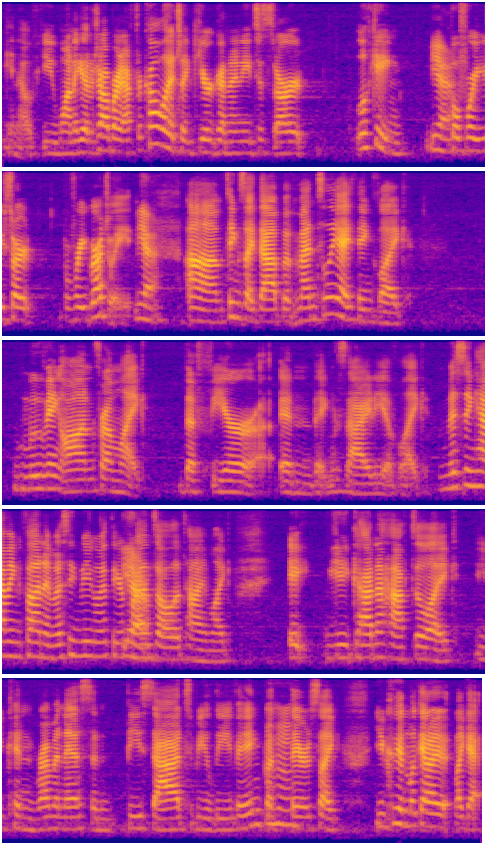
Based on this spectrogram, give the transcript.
you know if you want to get a job right after college like you're gonna need to start looking Yeah. before you start before you graduate Yeah. um, things like that but mentally i think like moving on from like the fear and the anxiety of like missing having fun and missing being with your Yeah. friends all the time like it you kind of have to like you can reminisce and be sad to be leaving but Mhm. there's like you can look at it like a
